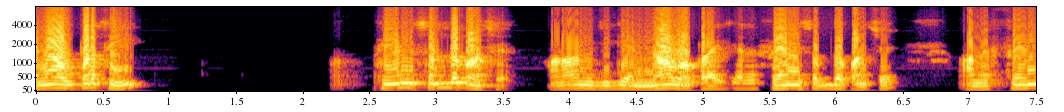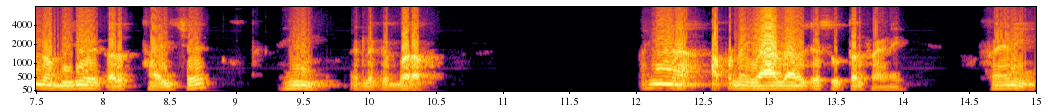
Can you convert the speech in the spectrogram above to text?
એના ઉપરથી ફેન શબ્દ પણ છે. અણાની જગ્યાએ ન વપરાય છે અને ફેન શબ્દ પણ છે. અને ફેનનો બીજો એક અર્થ થાય છે હિમ, એટલે કે બરફ. અહીંયા આપણને યાદ આવે છે સૂતર ફેણી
